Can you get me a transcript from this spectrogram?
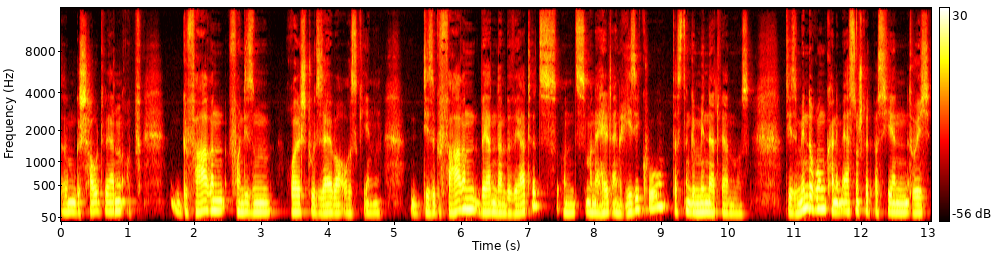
ähm, geschaut werden, ob Gefahren von diesem Rollstuhl selber ausgehen. Diese Gefahren werden dann bewertet und man erhält ein Risiko, das dann gemindert werden muss. Diese Minderung kann im ersten Schritt passieren durch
